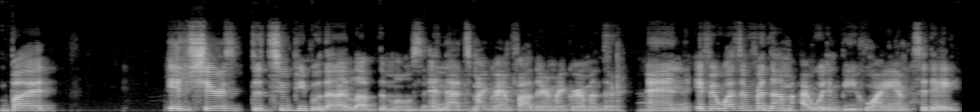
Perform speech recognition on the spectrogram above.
but it shares the two people that I love the most, and that's my grandfather and my grandmother. And if it wasn't for them, I wouldn't be who I am today.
